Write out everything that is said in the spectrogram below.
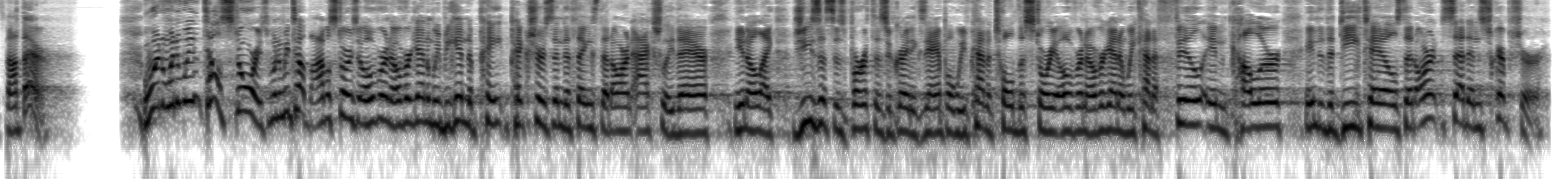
It's not there. When, when we tell stories, when we tell Bible stories over and over again, we begin to paint pictures into things that aren't actually there. You know, like Jesus' birth is a great example. We've kind of told the story over and over again, and we kind of fill in color into the details that aren't said in Scripture.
